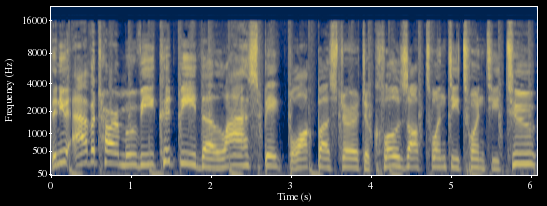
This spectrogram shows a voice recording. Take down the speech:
The new Avatar movie could be the last big blockbuster to close off 2022.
